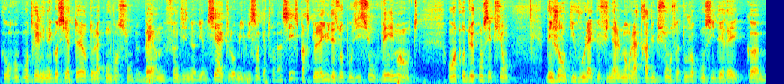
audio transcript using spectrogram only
qu'ont rencontré les négociateurs de la Convention de Berne fin 19e siècle, au 1886, parce qu'il y a eu des oppositions véhémentes entre deux conceptions. Des gens qui voulaient que finalement la traduction soit toujours considérée comme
